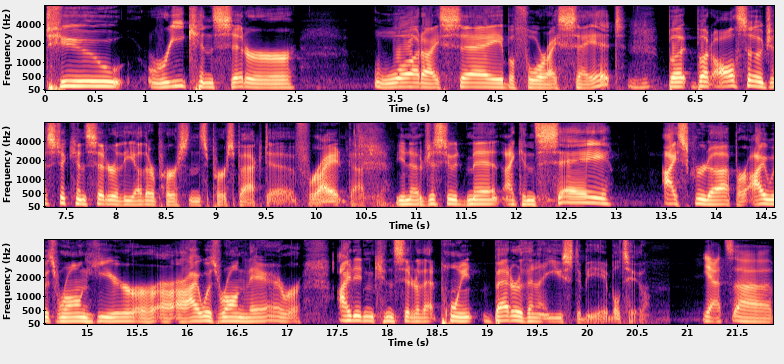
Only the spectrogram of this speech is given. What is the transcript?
to reconsider what I say before I say it, Mm-hmm. but but also just to consider the other person's perspective, right? Gotcha. You know, just to admit I can say I screwed up or I was wrong here or, or, or I was wrong there or I didn't consider that point better than I used to be able to. Yeah, it's uh,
